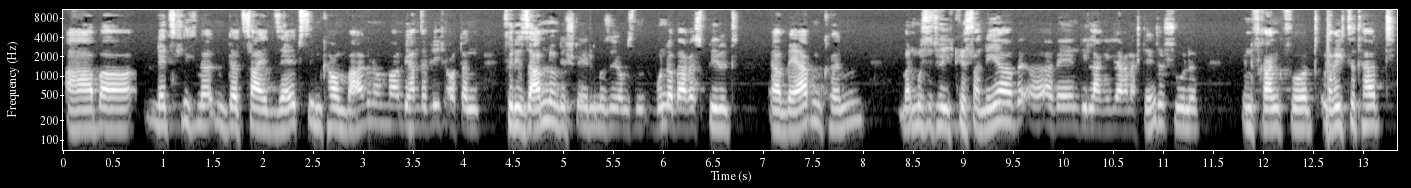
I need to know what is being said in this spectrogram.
aber letztlich in der Zeit selbst eben kaum wahrgenommen war. Wir haben natürlich auch dann für die Sammlung des Städelmuseums ein wunderbares Bild erwerben können. Man muss natürlich Christa Nea äh, erwähnen, die lange Jahre nach Städelschule in Frankfurt unterrichtet hat.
